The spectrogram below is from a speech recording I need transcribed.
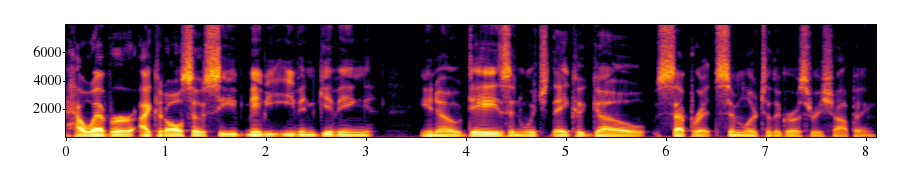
However, I could also see maybe even giving, you know, days in which they could go separate, similar to the grocery shopping.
